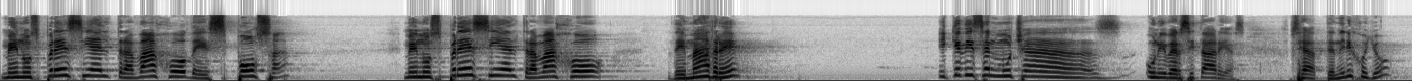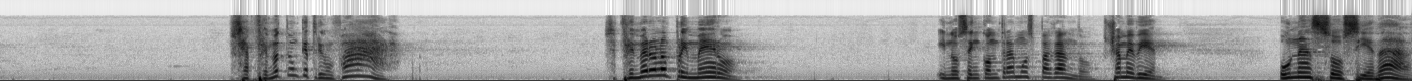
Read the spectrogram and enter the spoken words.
menosprecia el trabajo de esposa, menosprecia el trabajo de madre. ¿Y qué dicen muchas universitarias? O sea, ¿tener hijo yo? O sea, primero tengo que triunfar. Primero lo primero. Y nos encontramos pagando, llame bien, una sociedad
